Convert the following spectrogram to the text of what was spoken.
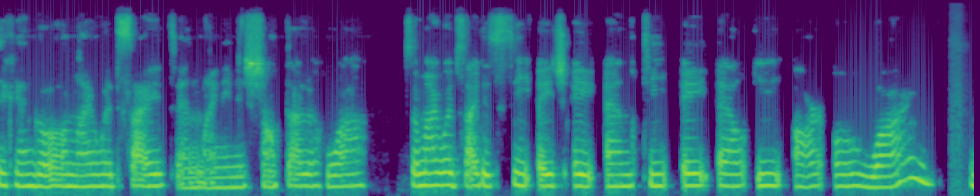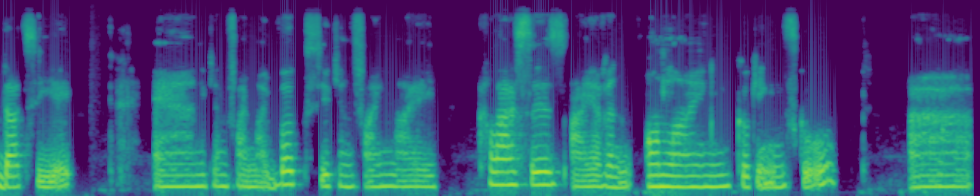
they can go on my website, and my name is Chantal Roy. So my website is c h a n t a l e r o y dot c a, and you can find my books. You can find my classes. I have an online cooking school. Uh,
